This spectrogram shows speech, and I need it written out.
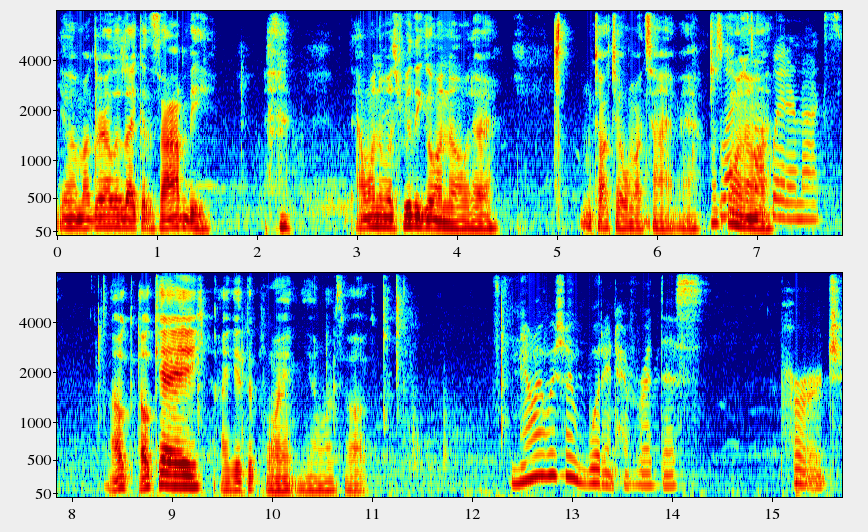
Yo, my girl is like a zombie. I wonder what's really going on with her. I'm gonna talk to her one more time, man. What's Let's going talk on? later, Max. Okay, I get the point. You don't want to talk. Now I wish I wouldn't have read this. Purge.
